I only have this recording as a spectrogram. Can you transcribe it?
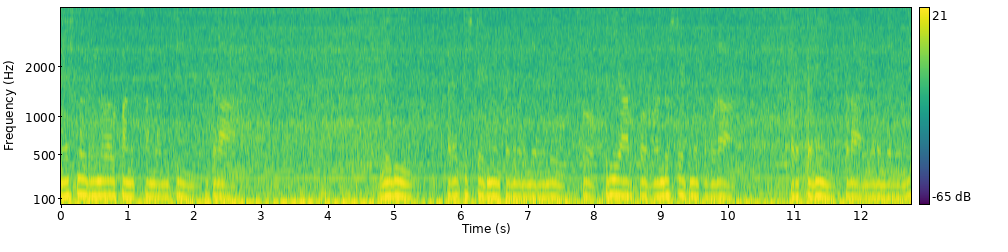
National renewal ఫండ్కి సంబంధించి ఇక్కడ ఏది కరెక్ట్ స్టేట్మెంట్ అని ఇవ్వడం జరిగింది. సో త్రీ ఆర్ ఫోర్ రెండు స్టేట్మెంట్లు కూడా కరెక్ట్ అని ఇక్కడ ఇవ్వడం జరిగింది.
